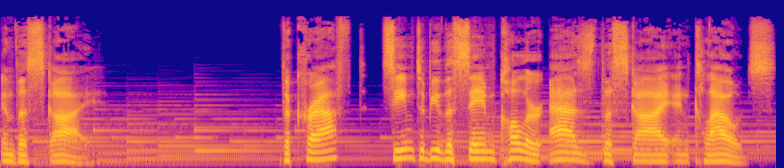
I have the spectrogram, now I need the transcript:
in the sky. The craft seemed to be the same color as the sky and clouds,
